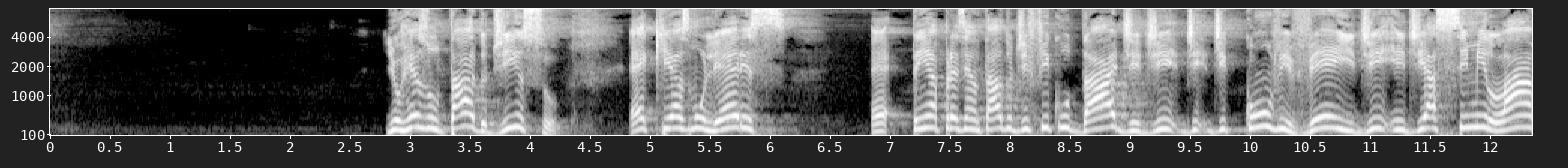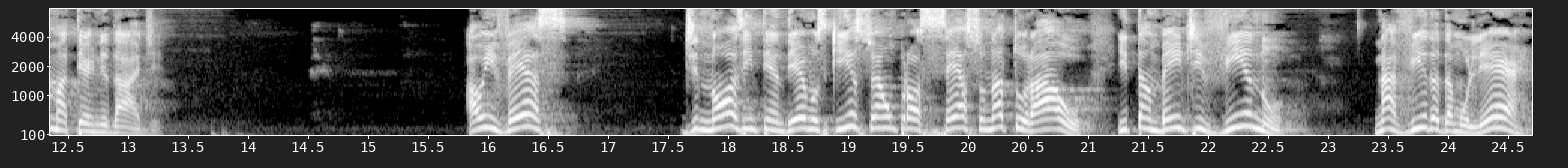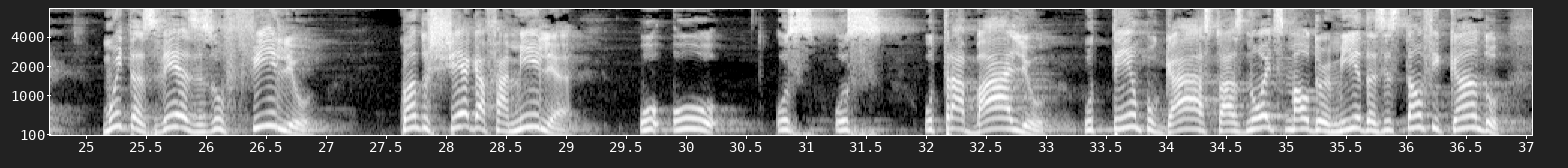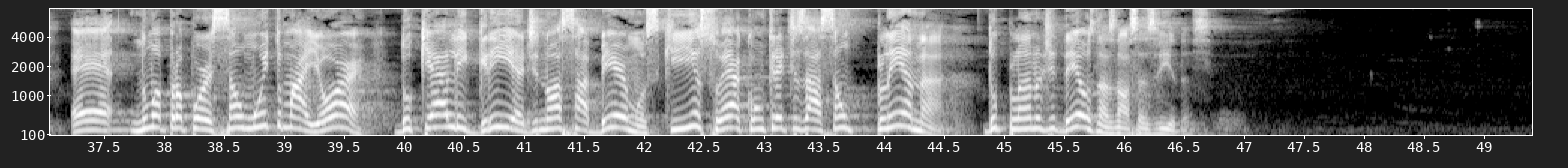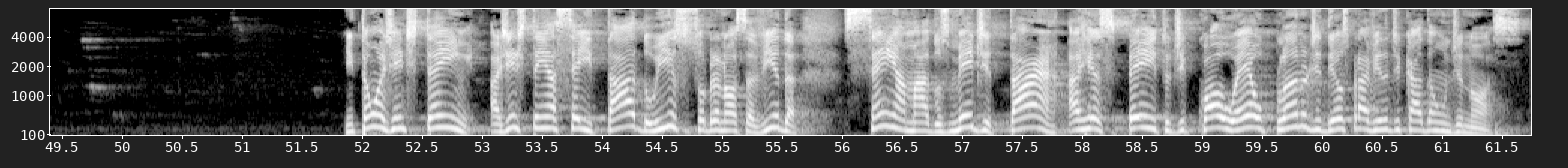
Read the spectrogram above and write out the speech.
E o resultado disso é que as mulheres é, têm apresentado dificuldade de, de, de conviver e de, e de assimilar a maternidade. Ao invés de nós entendermos que isso é um processo natural e também divino na vida da mulher, muitas vezes o filho, quando chega à família, o, o, os, os, o trabalho, o tempo gasto, as noites mal dormidas estão ficando é, numa proporção muito maior do que a alegria de nós sabermos que isso é a concretização plena do plano de Deus nas nossas vidas. Então a gente tem, a gente tem aceitado isso sobre a nossa vida sem, amados, meditar a respeito de qual é o plano de Deus para a vida de cada um de nós.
